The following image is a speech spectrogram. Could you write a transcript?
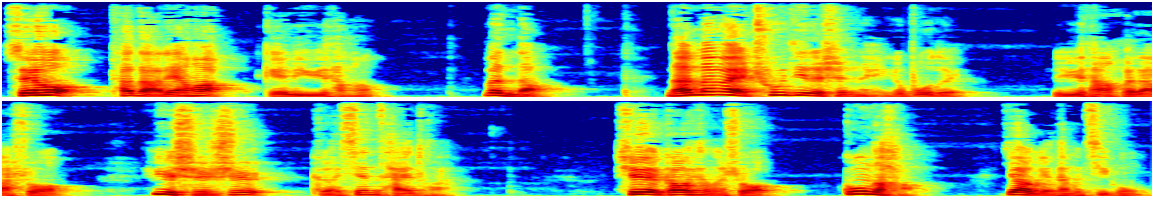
随后，他打电话给李玉堂，问道：“南门外出击的是哪个部队？”李玉堂回答说：“御十师葛先才团。”薛岳高兴地说：“攻得好，要给他们记功。”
